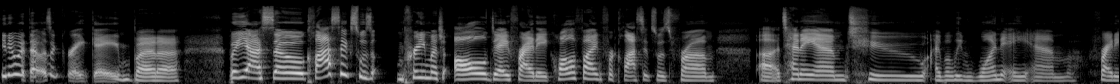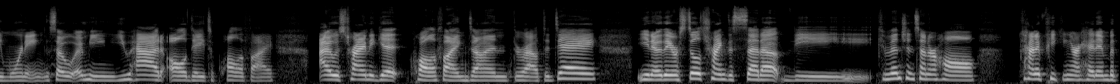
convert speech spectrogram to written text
you know what, that was a great game. But uh, but yeah. So classics was pretty much all day Friday. Qualifying for classics was from uh, 10 a.m. to I believe 1 a.m. Friday morning. So I mean, you had all day to qualify. I was trying to get qualifying done throughout the day. You know, they were still trying to set up the convention center hall, kind of peeking our head in, but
